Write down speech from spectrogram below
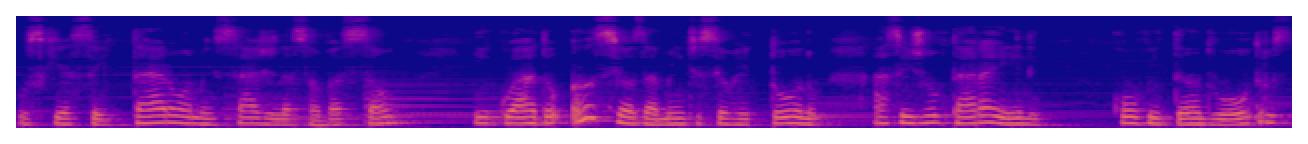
os que aceitaram a mensagem da salvação e guardam ansiosamente seu retorno a se juntar a Ele, convidando outros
